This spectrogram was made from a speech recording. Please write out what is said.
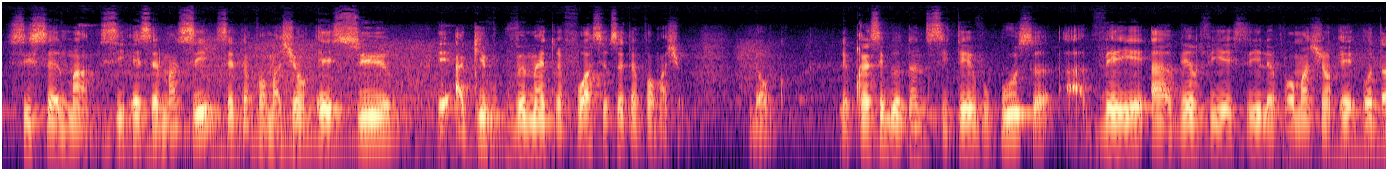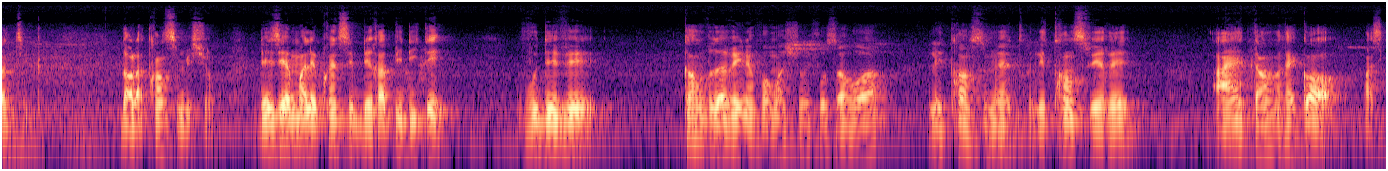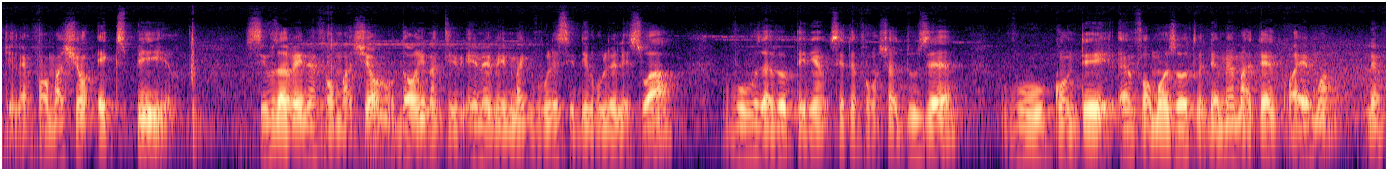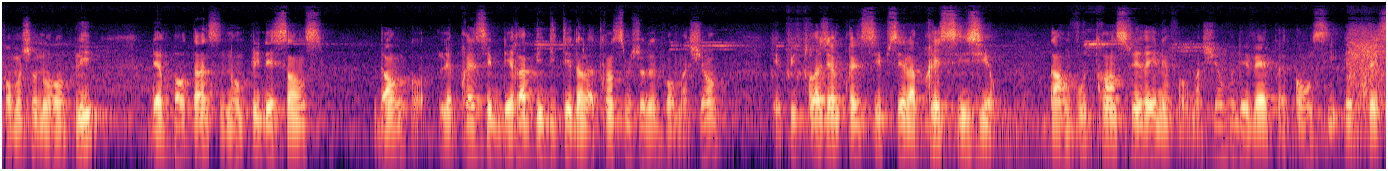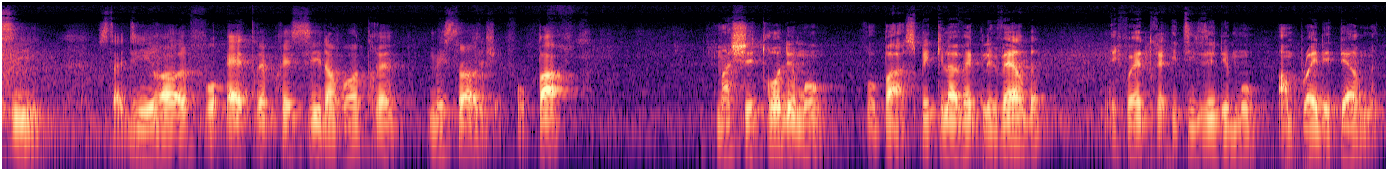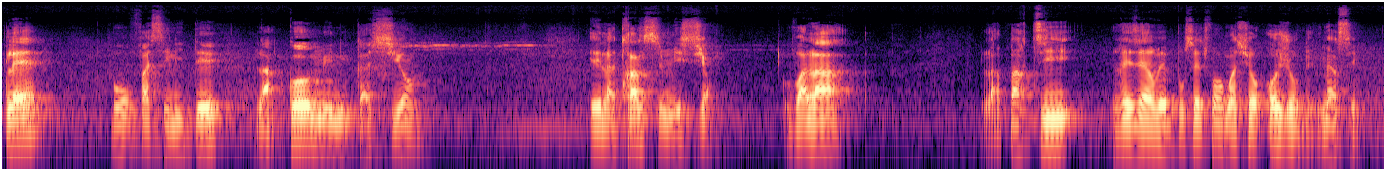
si seulement, si et seulement si cette information est sûre et à qui vous pouvez mettre foi sur cette information. Donc, les principes d'authenticité vous poussent à veiller à vérifier si l'information est authentique dans la transmission. Deuxièmement, les principes de rapidité. Vous devez, quand vous avez une information, il faut savoir les transmettre, les transférer à un temps record parce que l'information expire. Si vous avez une information dans une un événement qui voulait se dérouler le soir, vous, avez obtenu cette information à 12 heures, vous comptez informer aux autres demain matin, croyez-moi, l'information n'aura plus d'importance, non plus de sens. Donc, le principe de rapidité dans la transmission d'informations. Et puis, troisième principe, c'est la précision. Quand vous transférez une information, vous devez être concis et précis. C'est-à-dire, il faut être précis dans votre message. Il ne faut pas mâcher trop de mots. Il ne faut pas spéculer avec les verbes. Il faut utiliser des mots, employer des termes clairs pour faciliter la communication et la transmission. Voilà la partie réservée pour cette formation aujourd'hui. Merci.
